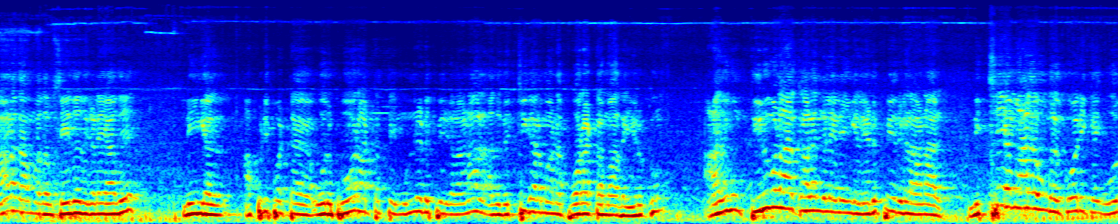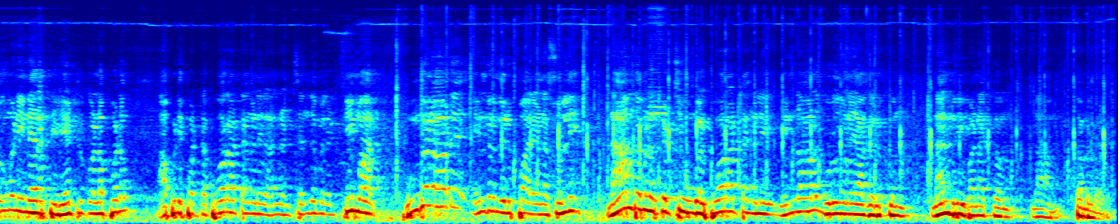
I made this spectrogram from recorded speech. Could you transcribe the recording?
காலதாமதம் செய்தது கிடையாது. நீங்கள் அப்படிப்பட்ட ஒரு போராட்டத்தை முன்னெடுப்பீர்களானால் அது வெற்றிகரமான போராட்டமாக இருக்கும். அதுவும் திருவிழா காலங்களில் நீங்கள் எடுப்பீர்களானால் நிச்சயமாக உங்கள் கோரிக்கை ஒரு மணி நேரத்தில் ஏற்றுக்கொள்ளப்படும். அப்படிப்பட்ட போராட்டங்களில் அண்ணன் செந்தமிழன் சீமான் உங்களோடு என்றும் இருப்பார் என சொல்லி நாம் தமிழர் கட்சி உங்கள் போராட்டங்களில் என்னாலும் உறுதுணையாக இருக்கும். நன்றி வணக்கம். நாம் தமிழர்.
